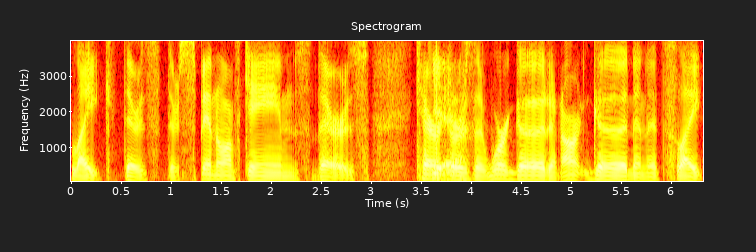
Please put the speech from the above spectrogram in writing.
like there's there's spin-off games, there's characters that were good and aren't good and it's like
